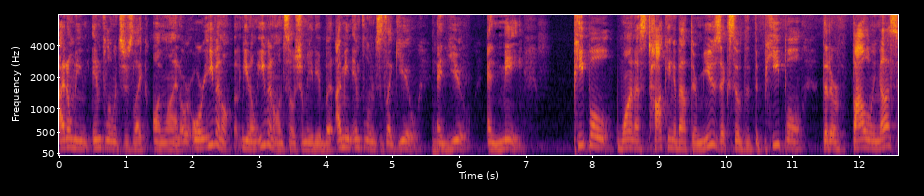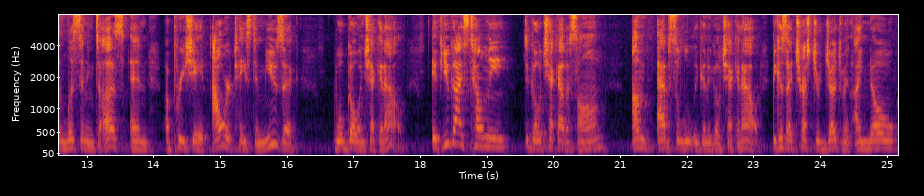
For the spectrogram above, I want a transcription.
I don't mean influencers like online or or even you know even on social media, but I mean influencers like you and you and me people want us talking about their music so that the people that are following us and listening to us and appreciate our taste in music will go and check it out. If you guys tell me to go check out a song, I'm absolutely going to go check it out because I trust your judgment. I know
